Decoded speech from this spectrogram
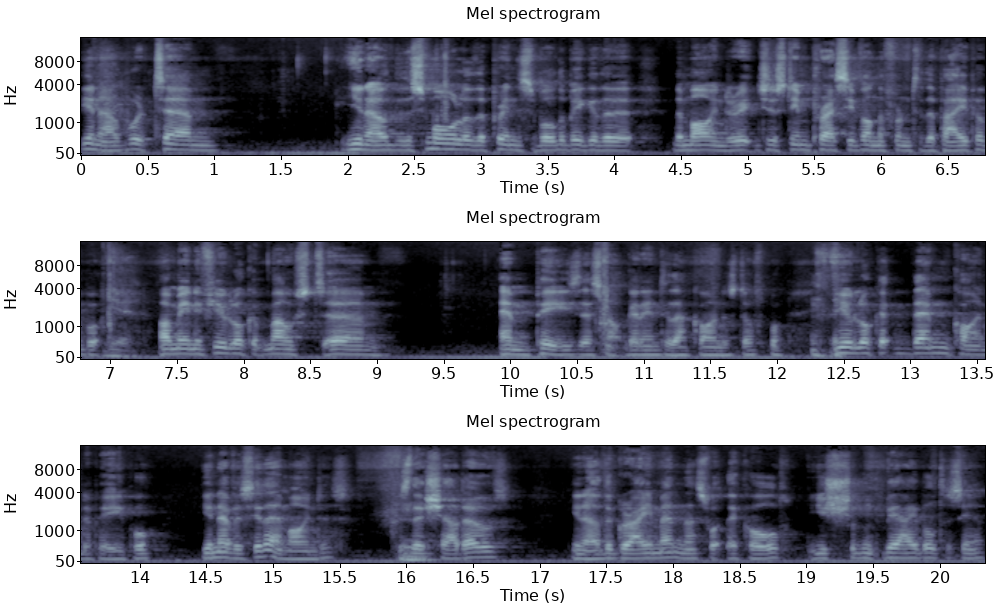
You know, but um, you know, the smaller the principal, the bigger the the minder. It's just impressive on the front of the paper. But Yeah. I mean, if you look at most um, MPs, let's not get into that kind of stuff. But if you look at them kind of people, you never see their minders because they're shadows. You know, the grey men. That's what they're called. You shouldn't be able to see them.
